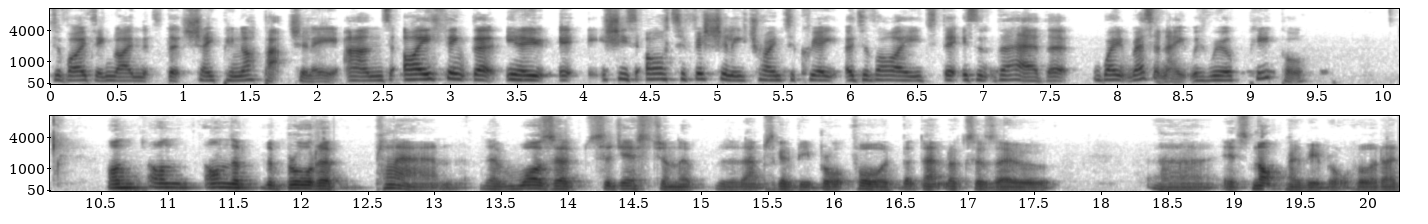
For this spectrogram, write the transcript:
dividing line that's that's shaping up actually. And i think that you know it, she's artificially trying to create a divide that isn't there that won't resonate with real people. On on on the the broader plan there was a suggestion that that was going to be brought forward but that looks as though uh, it's not going to be brought forward. I,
